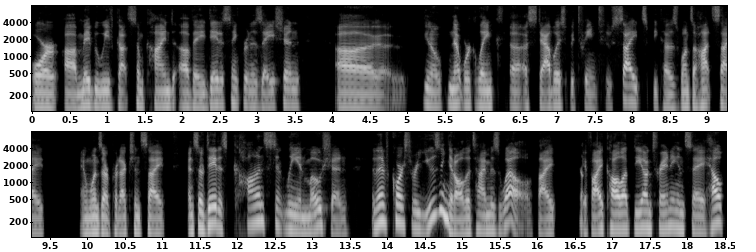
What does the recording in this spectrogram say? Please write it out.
or uh, maybe we've got some kind of a data synchronization uh, you know network link uh, established between two sites because one's a hot site and one's our production site. And so data is constantly in motion. And then of course we're using it all the time as well. If i yep. if i call up dion training and say help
